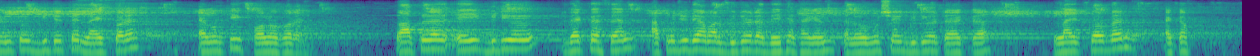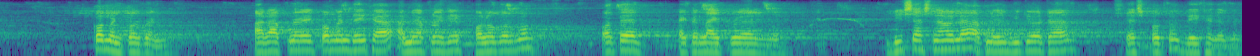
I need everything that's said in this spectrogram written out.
কিন্তু ভিডিওতে লাইক করে এবং কি ফলো করে। তো আপনারা এই ভিডিও দেখতেছেন, আপনি যদি আমার ভিডিওটা দেখে থাকেন, তাহলে অবশ্যই ভিডিওটা একটা লাইক করবেন, একটা কমেন্ট করবেন। আর আপনার এই কমেন্ট দেখে আমি আপনাকে ফলো করব, অতএব একটা লাইক করে আসব। বিশ্বাস না হলে আপনি এই ভিডিওটা শেষ পর্যন্ত দেখে যাবেন।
